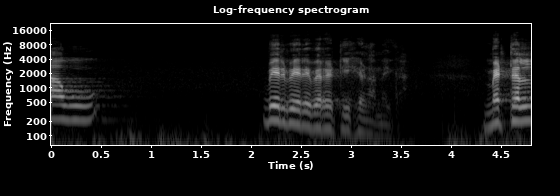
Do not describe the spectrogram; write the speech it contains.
ನಾವು ಬೇರೆ ಬೇರೆ ವೆರೈಟಿ ಹೇಳೋಣ ಈಗ. ಮೆಟಲ್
